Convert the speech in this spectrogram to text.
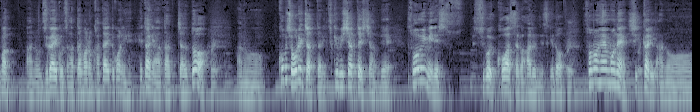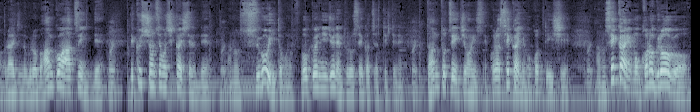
まああの頭蓋骨頭の硬いところにへ下手に当たっちゃうと、はい。あの拳折れちゃったり突き指しちゃったりしちゃうんでそういう意味ですすごい怖さがあるんですけど、はい。その辺もねしっかり、あのーライジンのグローブあんこが厚いんではい。でクッション性もしっかりしてるんで、はい。あのすごいいいと思います。僕20年プロ生活やってきてねはい。ダントツで一番いいですね。これは世界に誇っていいしはい。あの世界もこのグローブを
